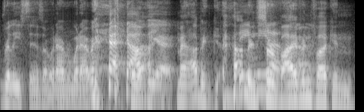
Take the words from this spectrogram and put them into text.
releases or whatever. Whatever. I'll be here. Man, I've been I've Beam been me up. surviving Right. fucking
